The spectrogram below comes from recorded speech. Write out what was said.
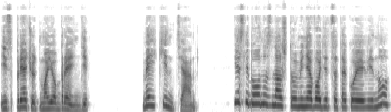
и спрячут мое бренди». Мейкинтян, если бы он узнал, что у меня водится такое вино,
